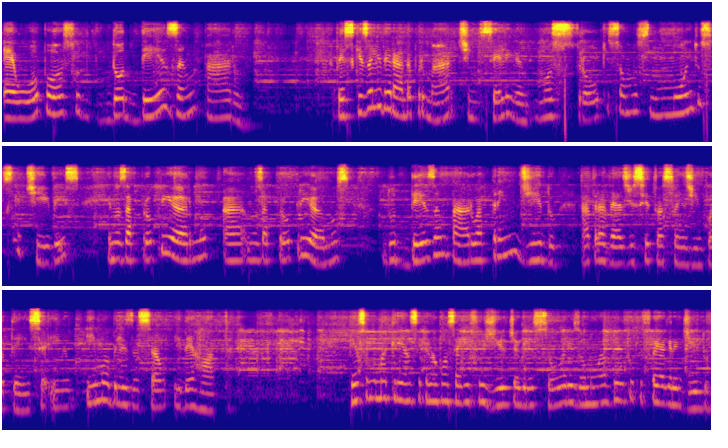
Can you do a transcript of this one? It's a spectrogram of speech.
é o oposto do desamparo. A pesquisa liderada por Martin Seligman mostrou que somos muito suscetíveis e nos apropriamos, nos apropriamos do desamparo aprendido através de situações de impotência, imobilização e derrota. Pensa numa criança que não consegue fugir de agressores ou num adulto que foi agredido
